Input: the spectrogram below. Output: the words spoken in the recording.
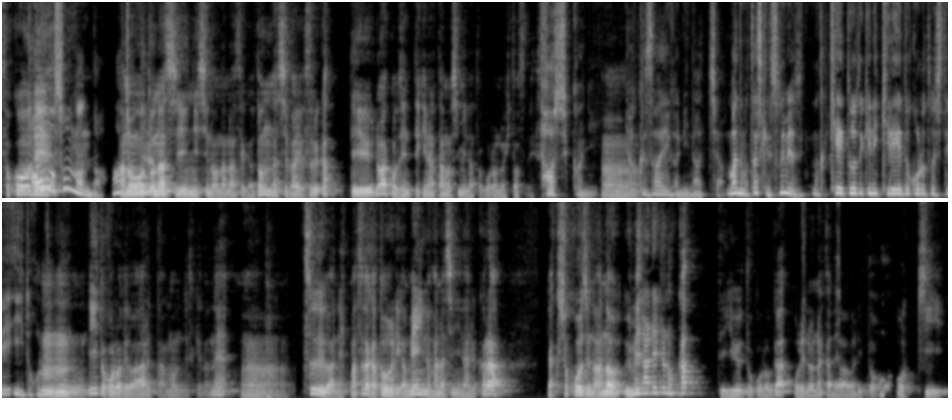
そこでああ、、そうなんだ。あの、おとない。しい西野七瀬がどんな芝居をするかっていうのは個人的な楽しみなところの一つです。確かに。うん。薬剤映画になっちゃう。まあでも確かにその意味では、なんか系統的に綺麗どころとしていいところうんうんうん、いいところではあるとは思うんですけどね。うん。2はね、松坂桃李がメインの話になるから、役所工事の穴を埋められるのかっていうところが、俺の中では割と大きい、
